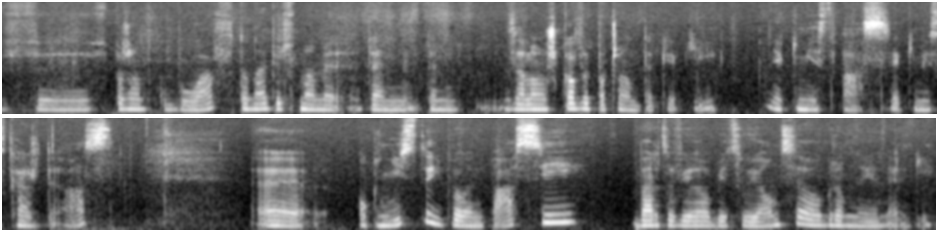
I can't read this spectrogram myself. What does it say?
w, w porządku buław, to najpierw mamy ten, ten zalążkowy początek, jaki, jakim jest as, jakim jest każdy as. E, ognisty i pełen pasji, bardzo wieloobiecujący, o ogromnej energii.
